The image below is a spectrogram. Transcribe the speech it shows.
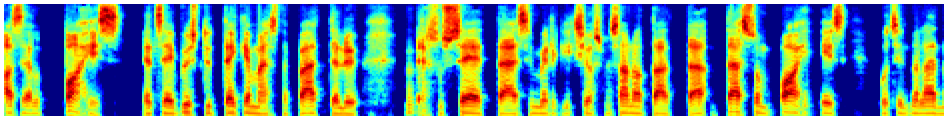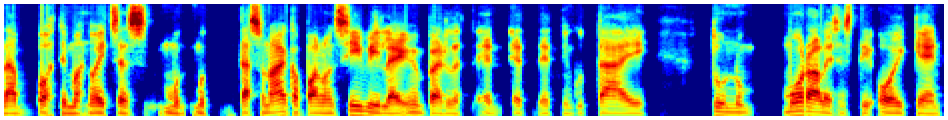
aseella pahis, että se ei pysty tekemään sitä päättelyä versus se, että esimerkiksi jos me sanotaan, että tässä on pahis, mutta sitten me lähdetään pohtimaan, no itse asiassa, mutta mut tässä on aika paljon siviilejä ympärillä, että et, et, et, niin tämä ei tunnu moraalisesti oikein,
